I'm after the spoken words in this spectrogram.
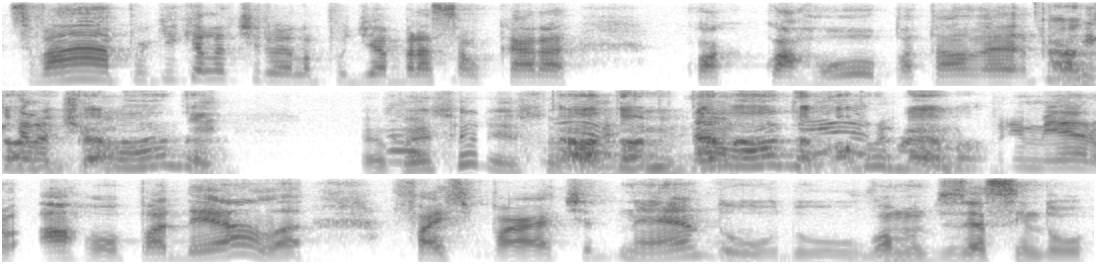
você fala, ah, por que, que ela tirou? Ela podia abraçar o cara com a, com a roupa e tal. é, Por Ela que, que ela dorme tirou? pelada. E, Eu pensei nisso. Ela né? dorme Não, pelada, qual o primeiro- problema? primeiro, a roupa dela faz parte, né, do, do vamos dizer assim, do,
